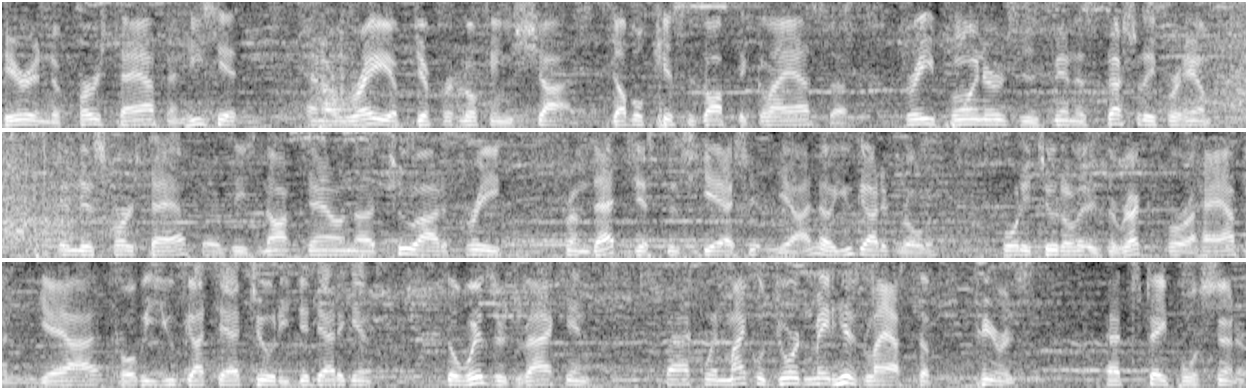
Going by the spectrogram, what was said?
here in the first half, and he's hit an array of different looking shots. Double kisses off the glass, uh, three pointers has been especially for him in this first half as he's knocked down uh, two out of three from that distance. Yeah, yeah, I know you got it rolling. 42 to, is the record for a half, and yeah, Kobe, you got that too. And he did that against the Wizards back in back when Michael Jordan made his last appearance at Staples Center.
